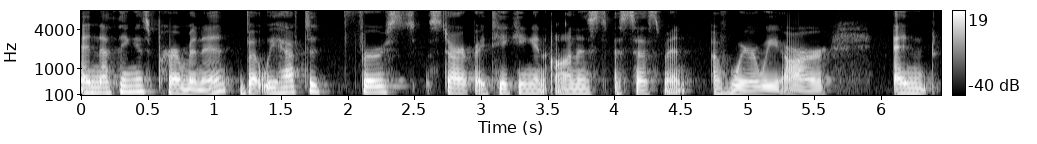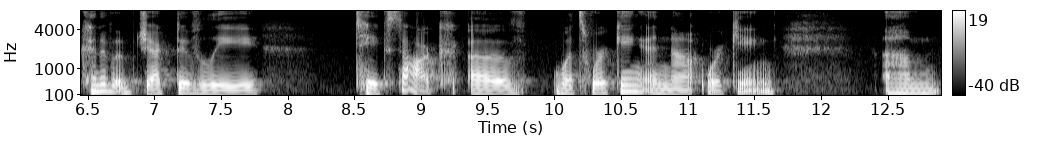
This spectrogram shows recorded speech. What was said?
And nothing is permanent, but we have to first start by taking an honest assessment of where we are and kind of objectively take stock of what's working and not working. Um,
